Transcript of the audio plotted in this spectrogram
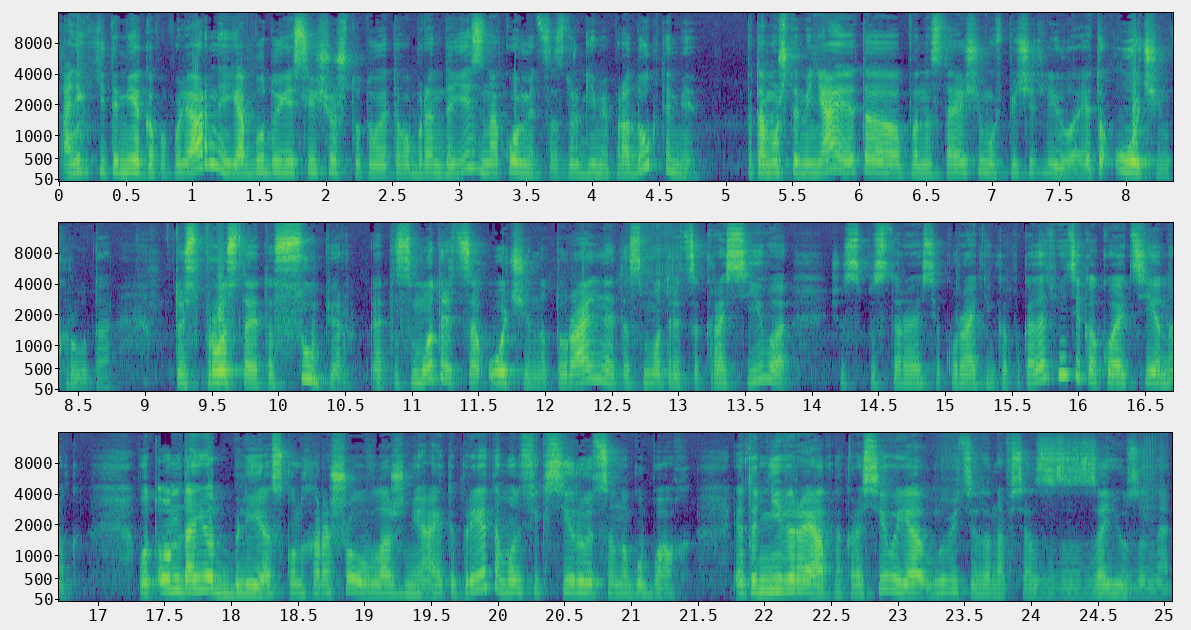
они какие-то мега популярные. Я буду, если еще что-то у этого бренда есть, знакомиться с другими продуктами, потому что меня это по-настоящему впечатлило. Это очень круто. То есть просто это супер. Это смотрится очень натурально, это смотрится красиво. Сейчас постараюсь аккуратненько показать. Видите, какой оттенок? Вот он дает блеск, он хорошо увлажняет, и при этом он фиксируется на губах. Это невероятно красиво. Я, ну, видите, она вся заюзанная.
